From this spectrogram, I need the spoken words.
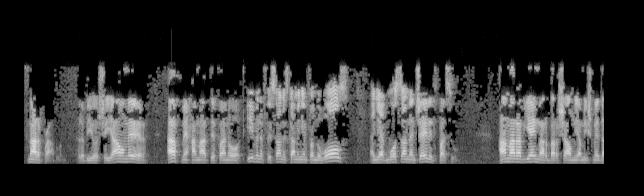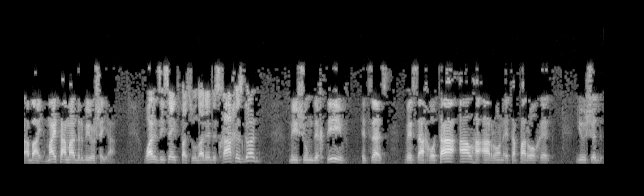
it's not a problem. Rabbi Yoshaya Omer, af mehamat tefanot. Even if the sun is coming in from the walls, and you have more sun than shade, it's pasu. Amar Rav Yemar bar Shalmi Amishme da Abaye. My tamad Rabbi Yoshaya. Why does he say it's pasul? Are the schach is good? Mishum dechtiv. It says, "V'sachota al haaron et parochet." You should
